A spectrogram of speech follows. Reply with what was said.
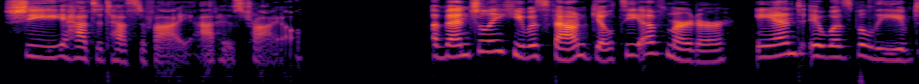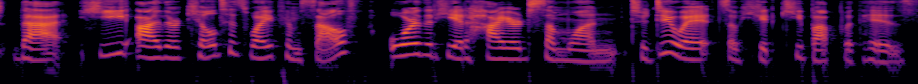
She had to testify at his trial. Eventually, he was found guilty of murder, and it was believed that he either killed his wife himself or that he had hired someone to do it so he could keep up with his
